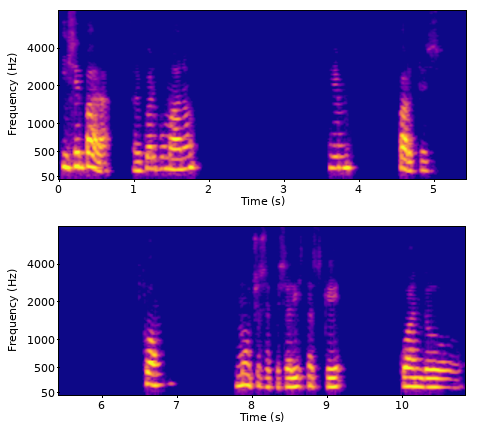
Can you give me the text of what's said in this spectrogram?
y separa al cuerpo humano en partes con muchos especialistas que cuando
